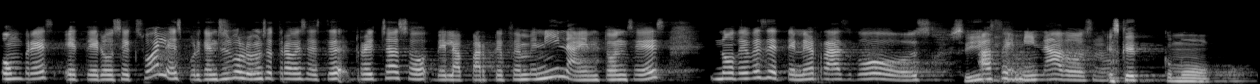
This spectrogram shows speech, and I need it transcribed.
hombres heterosexuales, porque entonces volvemos otra vez a este rechazo de la parte femenina. Entonces, no debes de tener rasgos afeminados, ¿no? Es que como,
